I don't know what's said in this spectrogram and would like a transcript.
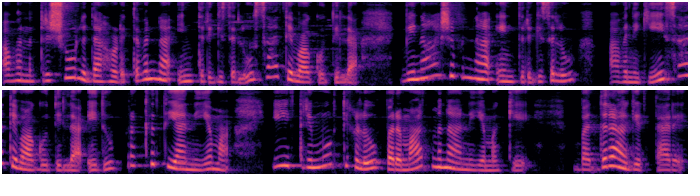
ಅವನ ತ್ರಿಶೂಲದ ಹೊಡೆತವನ್ನು ಹಿಂತಿರುಗಿಸಲು ಸಾಧ್ಯವಾಗುವುದಿಲ್ಲ. ವಿನಾಶವನ್ನು ಹಿಂತಿರುಗಿಸಲು ಅವನಿಗೆ ಸಾಧ್ಯವಾಗುವುದಿಲ್ಲ. ಇದು ಪ್ರಕೃತಿಯ ನಿಯಮ. ಈ ತ್ರಿಮೂರ್ತಿಗಳು ಪರಮಾತ್ಮನ ನಿಯಮಕ್ಕೆ ಬದ್ಧರಾಗಿರ್ತಾರೆ.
